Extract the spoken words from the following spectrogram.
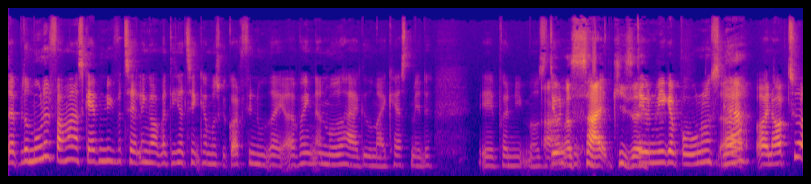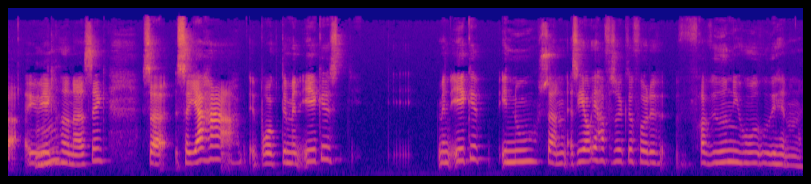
der er blevet muligt for mig at skabe en ny fortælling om, at de her ting kan jeg måske godt finde ud af, og på en eller anden måde har jeg givet mig i kast med det øh, på en ny måde. Så det er jo Ej, en, sejt, Kissa. det er jo en mega bonus, og, Ja. og en optur i virkeligheden også, ikke? Så, så jeg har brugt det, men ikke, men ikke endnu sådan, altså jo, jeg har forsøgt at få det fra viden i hovedet ud i hænderne.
